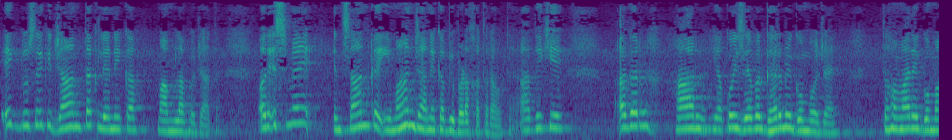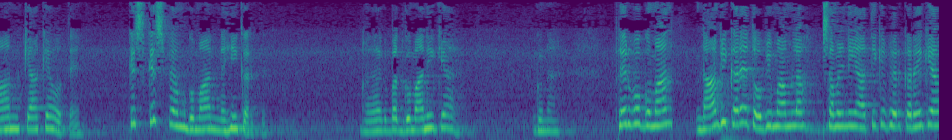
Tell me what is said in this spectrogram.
ایک دوسرے کی جان تک لینے کا معاملہ ہو جاتا ہے۔ اور اس میں انسان کا ایمان جانے کا بھی بڑا خطرہ ہوتا ہے۔ آپ دیکھیے، اگر ہار یا کوئی زیور گھر میں گم ہو جائے، تو ہمارے گمان کیا کیا ہوتے ہیں؟ کس کس پہ ہم گمان نہیں کرتے؟ بدگمانی کیا ہے؟ گنا پھر وہ گمان نہ بھی کرے تو بھی معاملہ سمجھ نہیں آتی کہ پھر کریں کیا؟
